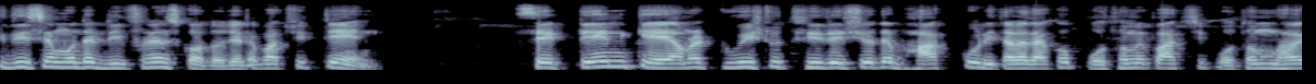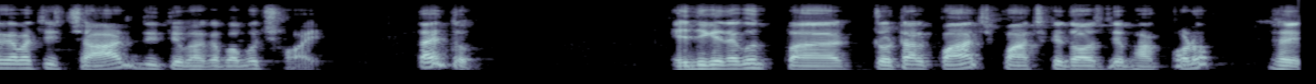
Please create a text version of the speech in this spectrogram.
তিরিশের মধ্যে ডিফারেন্স কত? যেটা পাচ্ছি টেন সেই টেনকে আমরা টু ইস টু থ্রি রেশিওতে ভাগ করি, তাহলে দেখো প্রথমে পাচ্ছি, প্রথম ভাগে পাচ্ছি চার, দ্বিতীয় ভাগে পাবো ছয়। তাই তো? এদিকে দেখো টোটাল পাঁচ পাঁচকে দশ দিয়ে ভাগ করো। সেই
